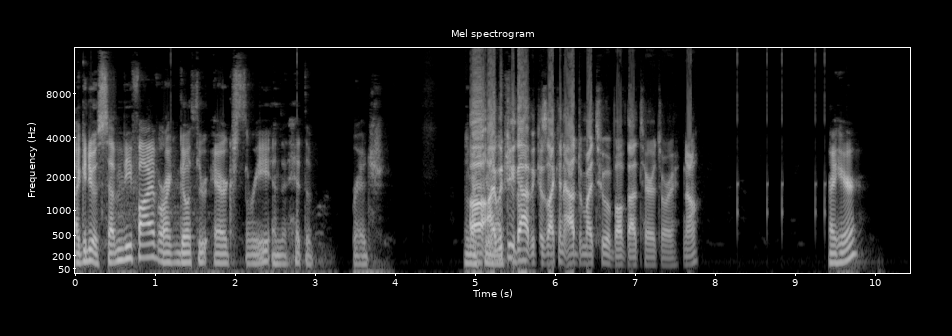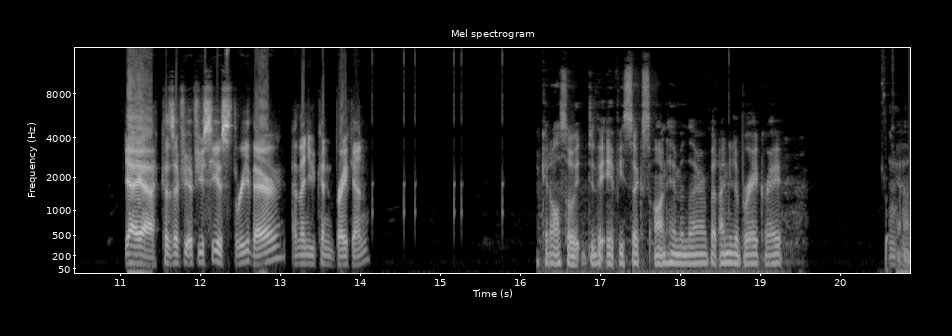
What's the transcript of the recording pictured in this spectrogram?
I could do a seven v five, or I could go through Eric's three and then hit the bridge. Those are my uh, I would do that because I can add to my two above that territory. No? right here. Yeah, yeah. Because if you, if you see his three there, and then you can break in. I could also do the eight v six on him in there, but I need a break, right? Mhm. Yeah.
